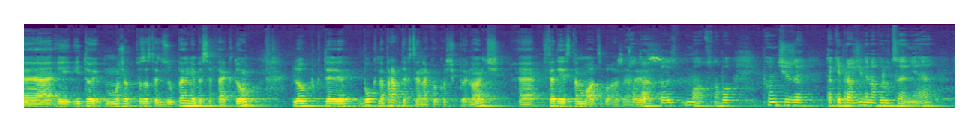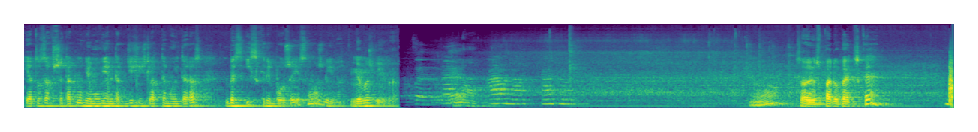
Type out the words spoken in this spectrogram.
e, i, i to może pozostać zupełnie bez efektu, lub gdy Bóg naprawdę chce na kogoś wpłynąć, e, wtedy jest ta moc Boża, To, wiesz? tak, to jest mocno, bo powiem Ci, że takie prawdziwe nawrócenie, ja to zawsze tak mówię, mówiłem tak 10 lat temu i teraz, bez iskry Bożej jest niemożliwe. Niemożliwe. No. No, co, już paróweczkę? Nie,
